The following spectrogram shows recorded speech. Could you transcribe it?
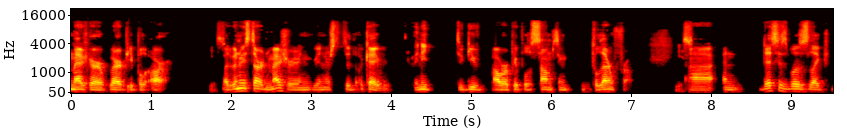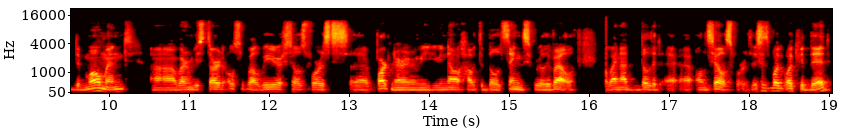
measure where people are yes. but when we started measuring we understood okay we need to give our people something to learn from yes. uh, and this is was like the moment uh, when we started also well we are salesforce uh, partner and we, we, know how to build things really well. Why not build it uh, uh on salesforce? This is what, what we did.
